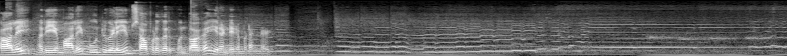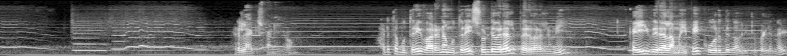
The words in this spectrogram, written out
காலை மதிய மாலை மூன்று வேளையும் சாப்பிடுவதற்கு முன்பாக இரண்டு நிமிடங்கள். ரிலாக்ஸ் பண்ணிக்கோங்க அடுத்த முத்திரை வரண முத்திரை சுண்டு விரல் பெருவரலுனி. கை விரல் அமைப்பை கூர்ந்து கவனித்துக் கொள்ளுங்கள்.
